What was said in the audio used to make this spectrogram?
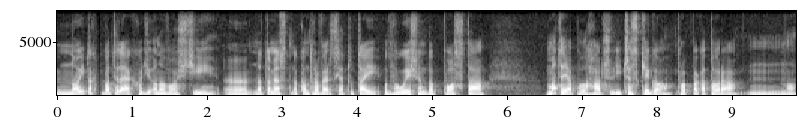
No i to chyba tyle, jak chodzi o nowości. Natomiast no, kontrowersja. Tutaj odwołuje się do posta Mateja Polcha, czyli czeskiego propagatora mm, no,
